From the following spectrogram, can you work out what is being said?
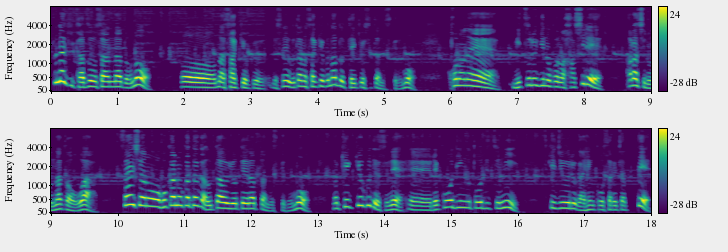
船木和夫さんなどの、まあ、作曲ですね、歌の作曲などを提供してたんですけども、このね、三剣のこの走れ嵐の中をは、最初あの、他の方が歌う予定だったんですけども、まあ、結局ですね、えー、レコーディング当日にスケジュールが変更されちゃって、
